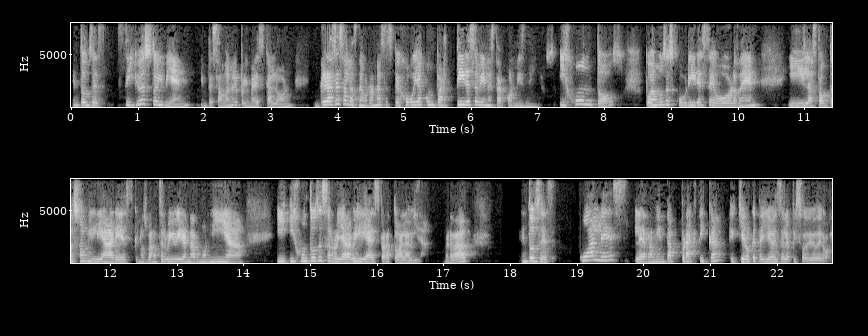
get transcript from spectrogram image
Entonces, si yo estoy bien, empezando en el primer escalón, gracias a las neuronas espejo voy a compartir ese bienestar con mis niños y juntos podemos descubrir ese orden y las pautas familiares que nos van a hacer vivir en armonía y, juntos desarrollar habilidades para toda la vida, ¿verdad? Entonces, ¿cuál es la herramienta práctica que quiero que te lleves del episodio de hoy?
